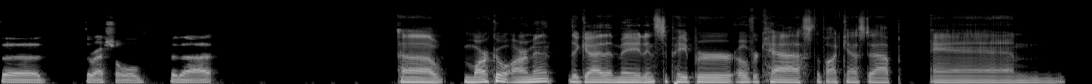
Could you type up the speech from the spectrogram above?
the threshold for that. Uh Marco Arment, the guy that made Instapaper, Overcast, the podcast app, and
